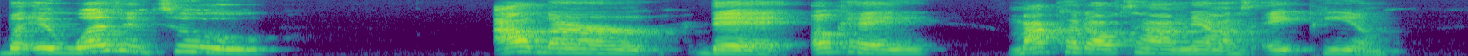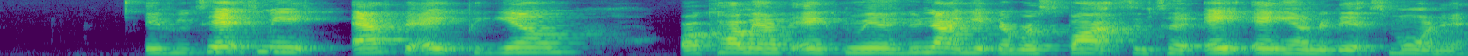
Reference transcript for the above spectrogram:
But it wasn't till I learned that, okay, my cutoff time now is 8 p.m. If you text me after 8 p.m. or call me after 8 p.m., you're not getting a response until 8 a.m. the next morning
